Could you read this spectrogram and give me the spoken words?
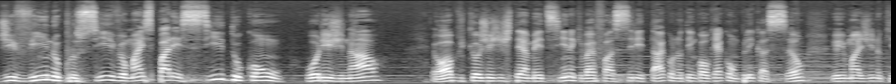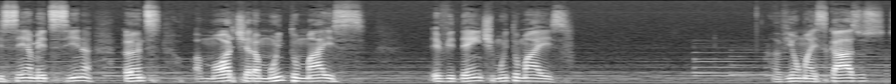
divino possível, mais parecido com o original. É óbvio que hoje a gente tem a medicina que vai facilitar quando tem qualquer complicação. Eu imagino que sem a medicina, antes a morte era muito mais evidente, muito mais. Haviam mais casos.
